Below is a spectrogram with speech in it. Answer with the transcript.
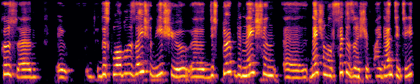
Because um, uh, this globalization issue uh, disturbed the nation uh, national citizenship identity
